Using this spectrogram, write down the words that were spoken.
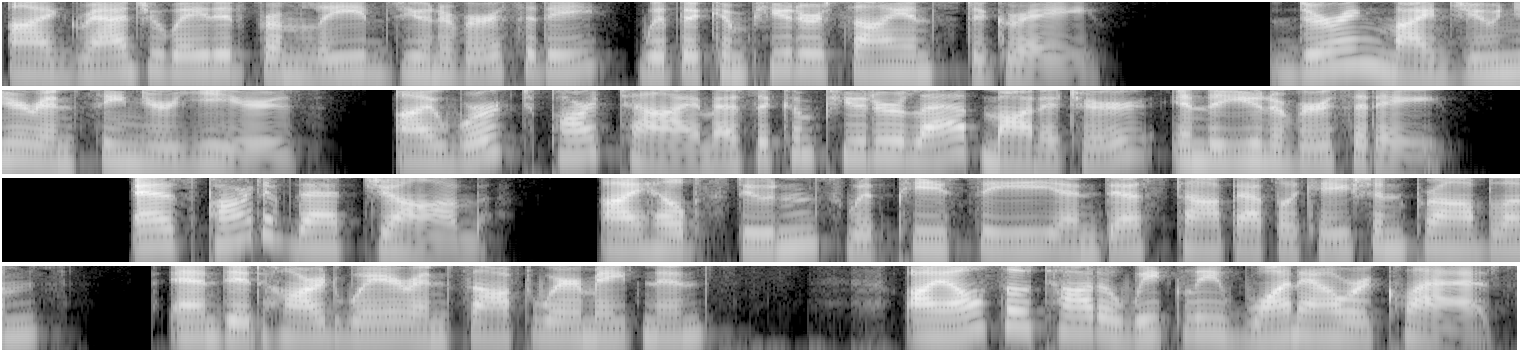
I graduated from Leeds University with a computer science degree. During my junior and senior years, I worked part time as a computer lab monitor in the university. As part of that job, I helped students with PC and desktop application problems and did hardware and software maintenance. I also taught a weekly one hour class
